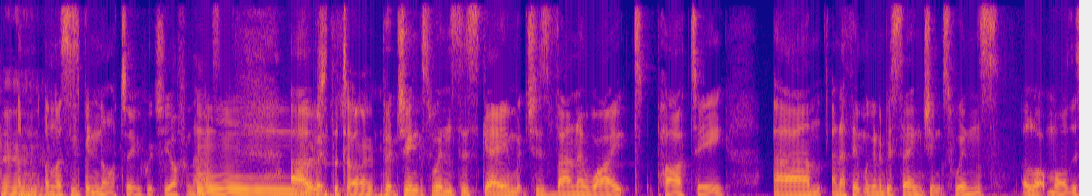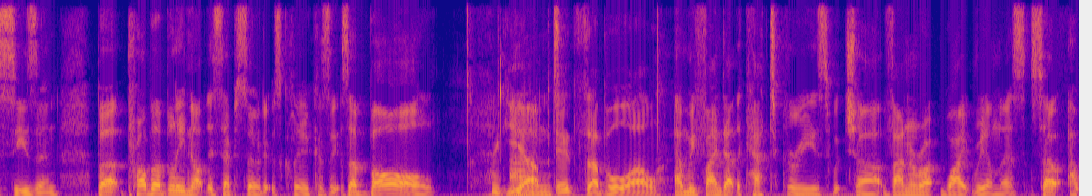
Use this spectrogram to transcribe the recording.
un- unless he's been naughty, which he often has. Mm, Uh, most but- of the time. But Jinkx wins this game, which is Vanna White Party. Um, and I think we're going to be saying Jinkx wins a lot more this season. But probably not this episode, it was clear, because it's a ball. yeah, it's a ball. And we find out the categories, which are Vanna White realness. So uh,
